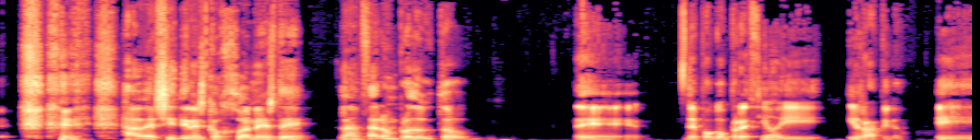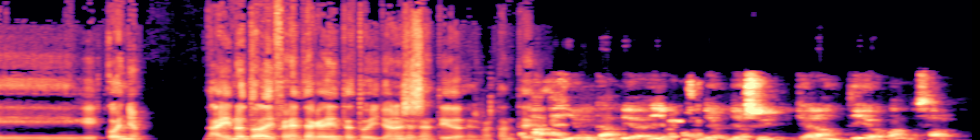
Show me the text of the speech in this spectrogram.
a ver si tienes cojones de lanzar un producto eh, de poco precio y, y rápido. Y coño, Ahí noto la diferencia que hay entre tú y yo en ese sentido. Es bastante. Ah, hay un cambio. ¿eh? Yo, yo, yo, soy, yo era un tío cuando salgo.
